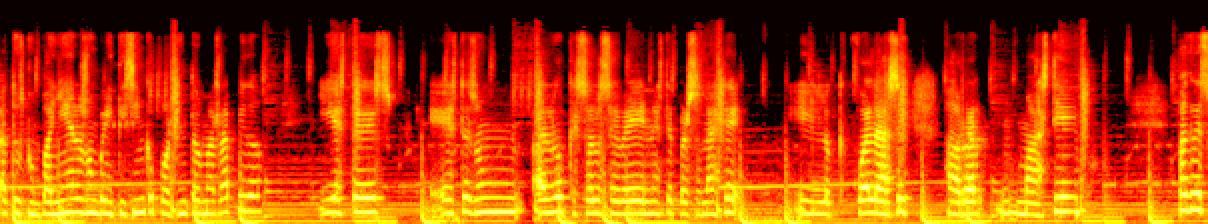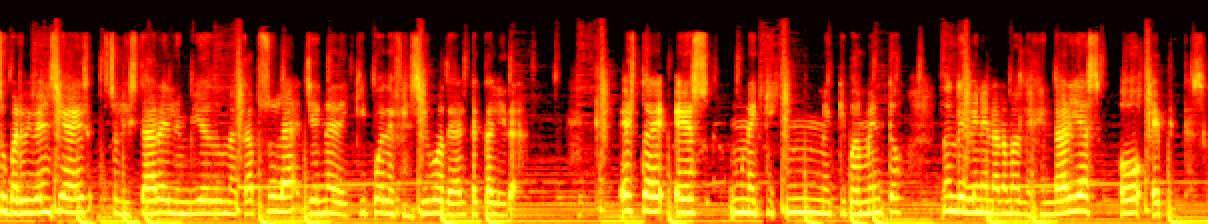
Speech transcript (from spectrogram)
a tus compañeros un 25% más rápido y este es, este es un, algo que solo se ve en este personaje y lo cual hace ahorrar más tiempo. Pack de supervivencia es solicitar el envío de una cápsula llena de equipo defensivo de alta calidad. Este es un, equipamiento donde vienen armas legendarias o épicas.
